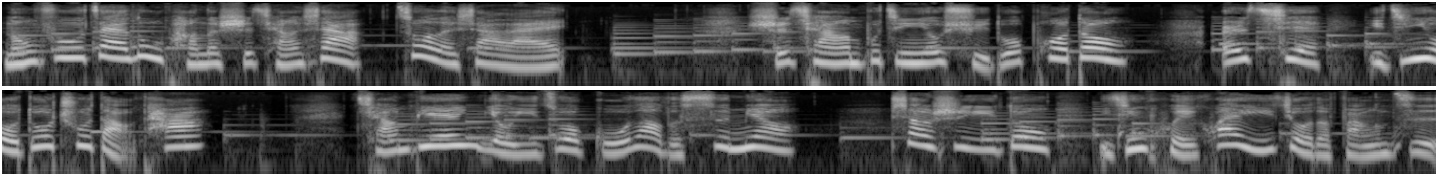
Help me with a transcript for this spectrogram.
农夫在路旁的石墙下坐了下来。石墙不仅有许多破洞，而且已经有多处倒塌。墙边有一座古老的寺庙，像是一栋已经毁坏已久的房子。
